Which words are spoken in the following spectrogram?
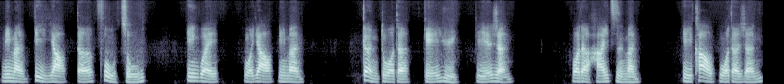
你们必要得富足。因为我要你们更多的给予别人，我的孩子们，依靠我的人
